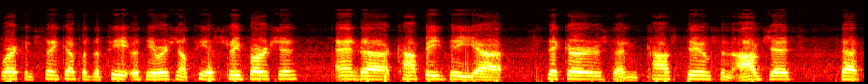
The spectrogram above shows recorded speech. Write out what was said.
where I can sync up with the P- with the original PS3 version and uh, copy the uh, stickers and costumes and objects that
